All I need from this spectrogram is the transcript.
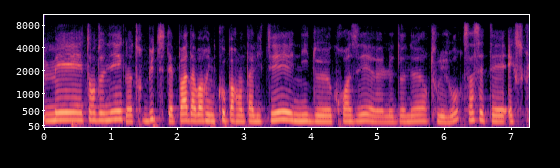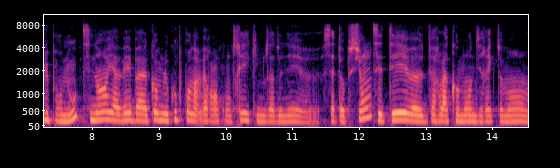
mais étant donné que notre but c'était pas d'avoir une coparentalité ni de croiser le donneur tous les jours, ça c'était exclu pour nous. Sinon, il y avait bah, comme le couple qu'on avait rencontré et qui nous a donné cette option, c'était de faire la commande directement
